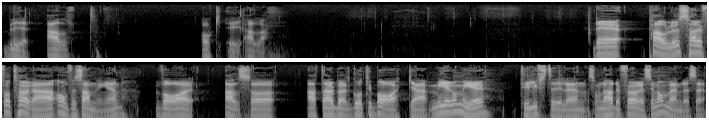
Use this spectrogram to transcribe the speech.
blir allt och i alla. Det Paulus hade fått höra om församlingen var alltså att det hade börjat gå tillbaka mer och mer till livsstilen som det hade före sin omvändelse.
